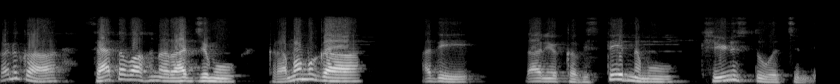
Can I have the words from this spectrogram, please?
కనుక శాతవాహన రాజ్యము క్రమముగా అది దాని యొక్క విస్తీర్ణము క్షీణిస్తూ వచ్చింది.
